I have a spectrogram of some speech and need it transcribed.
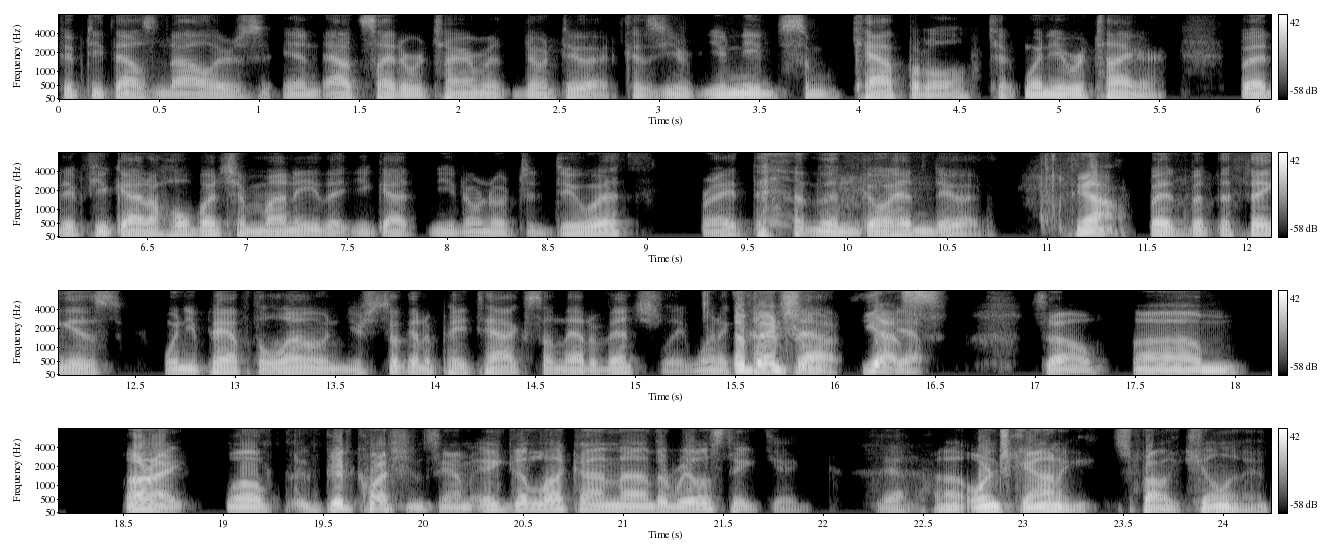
fifty thousand dollars in outside of retirement, don't do it because you you need some capital to, when you retire. But if you got a whole bunch of money that you got you don't know what to do with, right? then go ahead and do it. Yeah. But but the thing is, when you pay off the loan, you're still going to pay tax on that eventually when it Eventually, comes out. yes. So, um, all right. Well, good question, Sam. Hey, good luck on uh, the real estate gig. Yeah. Uh, Orange County is probably killing it.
